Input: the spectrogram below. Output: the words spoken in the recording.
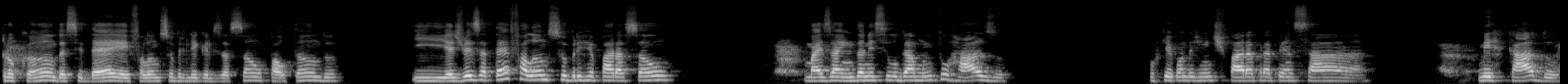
trocando essa ideia e falando sobre legalização, pautando, e às vezes até falando sobre reparação, mas ainda nesse lugar muito raso porque quando a gente para para pensar mercado,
